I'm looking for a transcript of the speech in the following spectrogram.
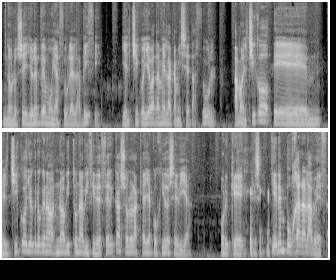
No lo sé, yo les veo muy azules las bicis. Y el chico lleva también la camiseta azul. Vamos, el chico, eh, el chico yo creo que no, no ha visto una bici de cerca, solo las que haya cogido ese día. Porque quiere empujar a la vez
